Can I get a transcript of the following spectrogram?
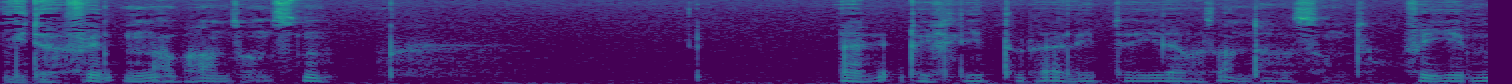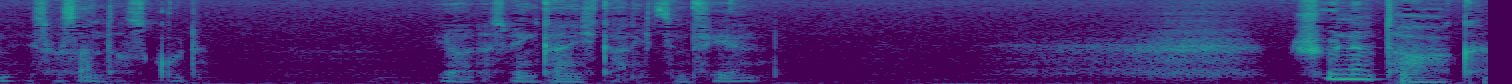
wiederfinden, aber ansonsten durchlebt oder erlebt ja jeder was anderes und für jeden ist was anderes gut. Ja, deswegen kann ich gar nichts empfehlen. Schönen Tag.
